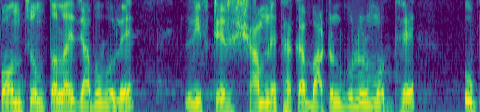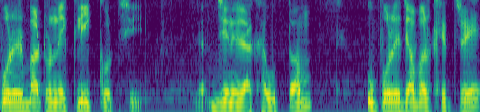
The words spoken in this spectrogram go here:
পঞ্চম তলায় যাব বলে লিফটের সামনে থাকা বাটনগুলোর মধ্যে উপরের বাটনে ক্লিক করছি। জেনে রাখা উত্তম, উপরে যাবার ক্ষেত্রে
